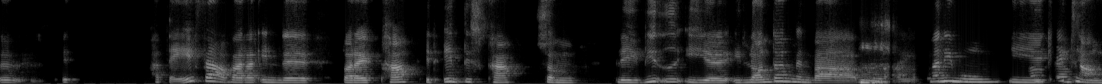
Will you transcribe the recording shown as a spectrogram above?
øh, et par dage før, var der, en, øh, var der et par, et indisk par, som blev videt i, øh, i London, men var på mm. honeymoon i okay. Cape Town.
